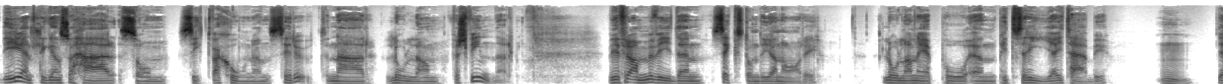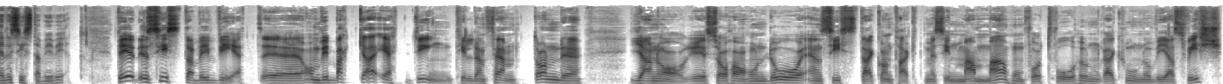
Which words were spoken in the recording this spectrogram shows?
Det är egentligen så här som situationen ser ut när Lollan försvinner. Vi är framme vid den 16 januari. Lollan är på en pizzeria i Täby. Mm. Det är det sista vi vet. Det är det sista vi vet. Eh, om vi backar ett dygn till den 15 januari så har hon då en sista kontakt med sin mamma. Hon får 200 kronor via Swish.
